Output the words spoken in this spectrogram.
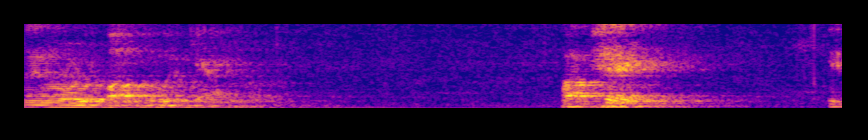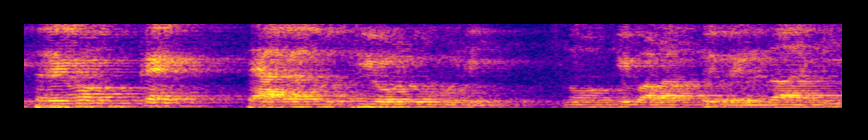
നിങ്ങളോട് പങ്കുവയ്ക്കാനുള്ളത്. പക്ഷേ ഇത്രയുമൊക്കെ ത്യാഗബുദ്ധിയോടുകൂടി നോക്കി വളർത്തി വലുതാക്കി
